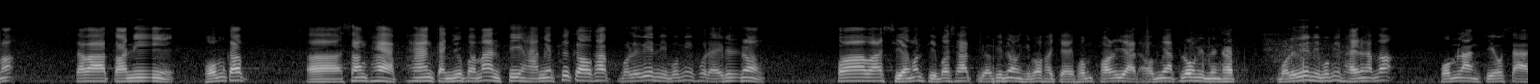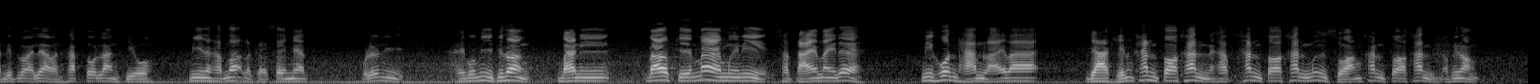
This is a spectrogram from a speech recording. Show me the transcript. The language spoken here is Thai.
เนาะแต่ว่าตอนนี้ผมกับสร้างภาพห่างกันอยู่ประมาณ4หาเมตรคือเก่าครับ บริเวณนี้ผมมีผู้ใดพี่น้องเพราะว่าเสียงมันสีบ่ชัดเดี๋ยวพี่น้องสิบ่เข้าใจ ผมขออนุญาตเอาแมทลงนิดนึงครับบริเวณนี้ผมมีไผ่นะครับเนาะผมล้างเกลียวสะอาดเรียบร้อยแล้วนะครับโต๊ะล้างเกลียวมีนะครับเนาะแล้วก็ใส่แมทบริเวณนี้ให้ผมมีพี่น้องบานนี้บ้าเกมมามือนี่สไตล์ใหม่เด้อมีคนถามหลายว่า อยากเห็นขั้นต่อขั้นนะครับขั้นต่อขั้นมือสองขั้นต่อขั้นเนาพี่น้อง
